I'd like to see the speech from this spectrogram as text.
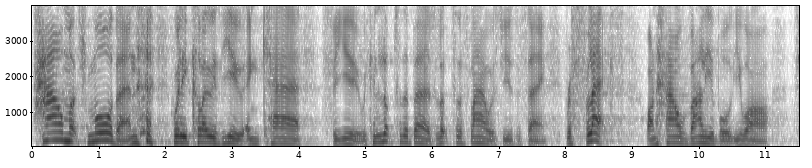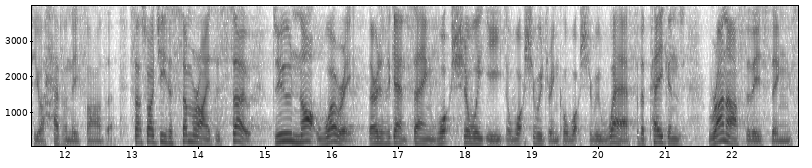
How much more then will he clothe you and care for you. We can look to the birds, look to the flowers, Jesus is saying. Reflect on how valuable you are to your heavenly Father. So that's why Jesus summarizes so do not worry. There it is again saying, What shall we eat, or what shall we drink, or what shall we wear? For the pagans run after these things,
